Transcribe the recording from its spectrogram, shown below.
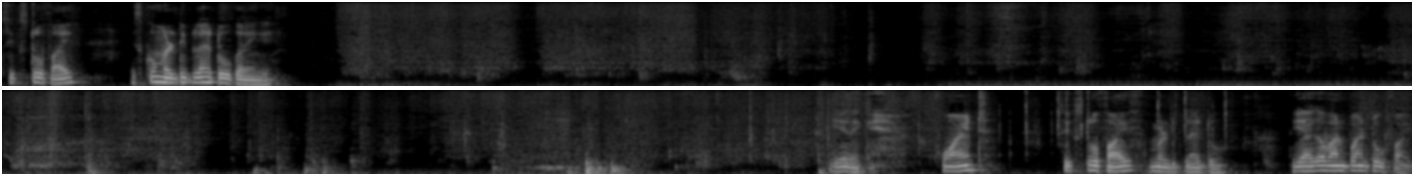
सिक्स टू फाइव, इसको मल्टीप्लाई टू करेंगे। ये देखें point six two five multiply two तो ये आएगा one point two five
